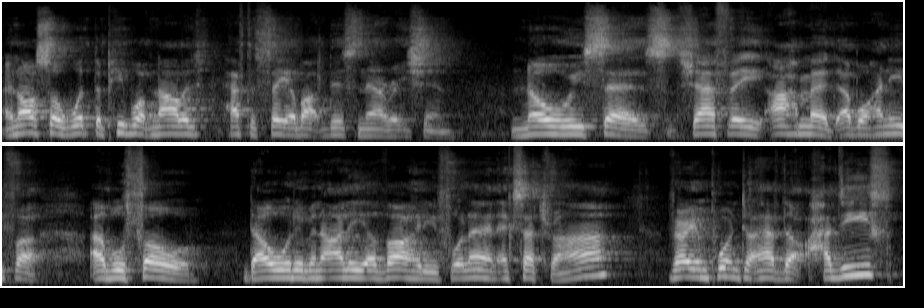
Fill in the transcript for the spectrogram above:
and also what the people of knowledge have to say about this narration. No, Nawawi says, Shafi, Ahmed, Abu Hanifa, Abu Thawr, Dawood ibn Ali al-Zahiri, Fulan, etc. Huh? Very important to have the hadith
